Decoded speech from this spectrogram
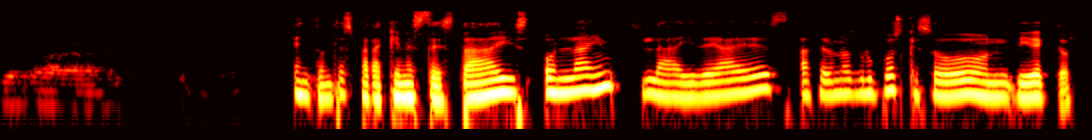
y otro a. Entonces, para quienes estáis online, la idea es hacer unos grupos que son directos,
